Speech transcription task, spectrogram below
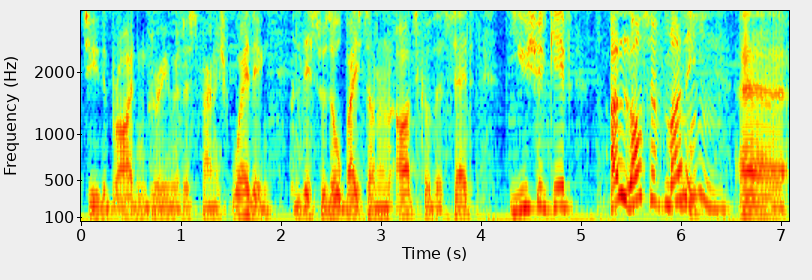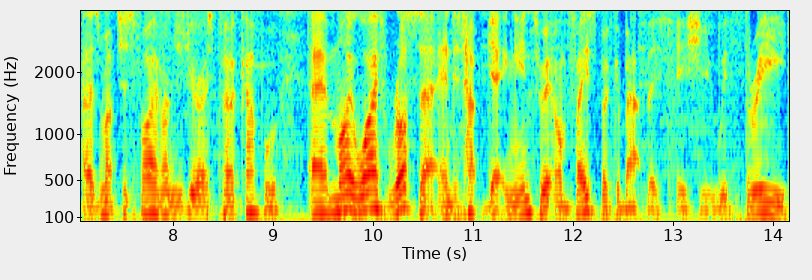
to the bride and groom at a Spanish wedding. And this was all based on an article that said you should give a lot of money, uh, as much as 500 euros per couple. Uh, my wife Rossa ended up getting into it on Facebook about this issue with three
